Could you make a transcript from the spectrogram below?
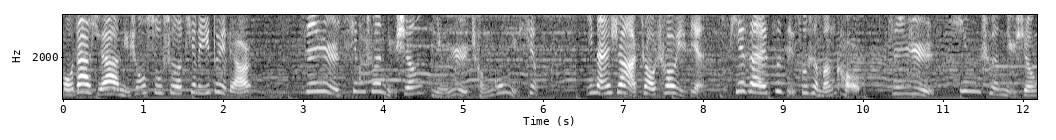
某大学啊，女生宿舍贴了一对联儿：“今日青春女生，明日成功女性。”一男生啊，照抄一遍，贴在自己宿舍门口：“今日青春女生，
